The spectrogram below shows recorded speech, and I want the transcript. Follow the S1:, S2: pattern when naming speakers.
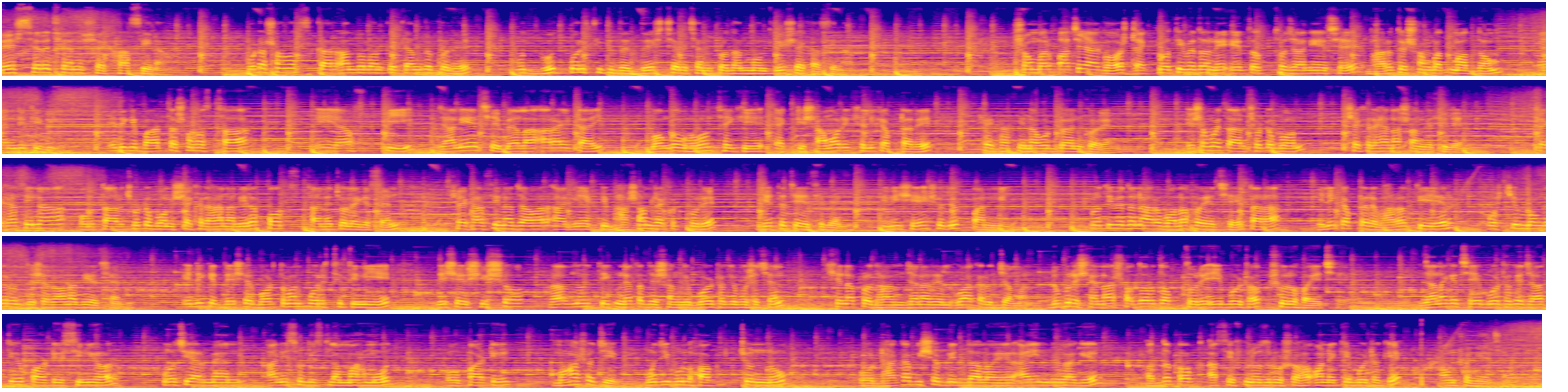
S1: দেশ ছেড়েছেন শেখ হাসিনা। কোটা সংস্কার আন্দোলনকে কেন্দ্র করে উদ্ভূত পরিস্থিতিতে দেশ ছেড়েছেন প্রধানমন্ত্রী শেখ হাসিনা। সোমবার পাঁচই আগস্ট এক প্রতিবেদনে এ তথ্য জানিয়েছে ভারতের সংবাদ মাধ্যম এনডিটিভি। এদিকে বার্তা সংস্থা এএফপি জানিয়েছে, বেলা আড়াইটায় বঙ্গভবন থেকে একটি সামরিক হেলিকপ্টারে শেখ হাসিনা উড্ডয়ন করেন। এ সময় তার ছোট বোন শেখ রেহানার সঙ্গে ছিলেন। শেখ হাসিনা ও তার ছোট বোন শেখ রেহানা নিরাপদ স্থানে চলে গেছেন। শেখ হাসিনা যাওয়ার আগে একটি ভাষণ রেকর্ড করে যেতে চেয়েছিলেন। তিনি সে সুযোগ পাননি। প্রতিবেদনে আরও বলা হয়েছে, তারা হেলিকপ্টারে ভারতীয়ের পশ্চিমবঙ্গের উদ্দেশ্যে রওনা দিয়েছেন। এদিকে দেশের বর্তমান পরিস্থিতি নিয়ে দেশের শীর্ষ রাজনৈতিক নেতাদের সঙ্গে বৈঠকে বসেছেন সেনাপ্রধান জেনারেল ওয়াকারুজ্জামান। দুপুরে সেনা সদর দপ্তরে এই বৈঠক শুরু হয়েছে। জানা গেছে, বৈঠকে জাতীয় পার্টির senior co chairman Anisul Islam Mahmud ও পার্টির মহাসচিব মুজিবুল হক চুন্নু ও ঢাকা বিশ্ববিদ্যালয়ের আইন বিভাগের অধ্যাপক আসিফ নজরুল সহ অনেকে বৈঠকে অংশ নিয়েছেন।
